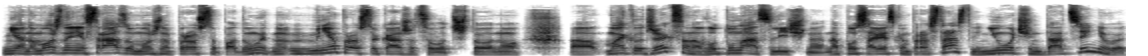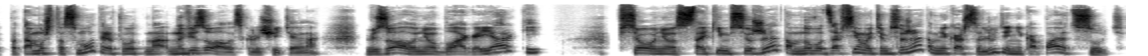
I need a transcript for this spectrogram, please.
Не, ну можно не сразу, можно просто подумать. Но мне просто кажется, вот что, ну, э, Майкла Джексона вот у нас лично на постсоветском пространстве не очень дооценивают, потому что смотрят вот на, на визуал исключительно. Визуал у него благо яркий, все у него с таким сюжетом, но вот за всем этим сюжетом, мне кажется, люди не копают суть.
